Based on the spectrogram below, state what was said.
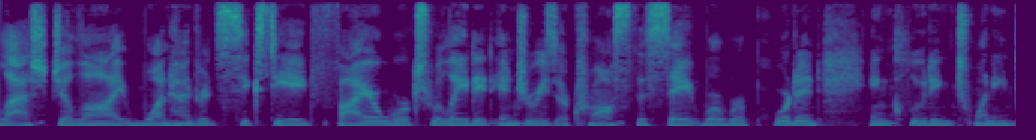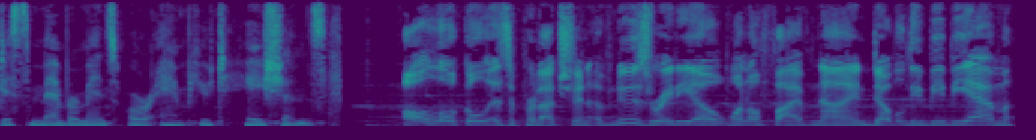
Last July, 168 fireworks related injuries across the state were reported, including 20 dismemberments or amputations. All Local is a production of News Radio 1059 WBBM,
